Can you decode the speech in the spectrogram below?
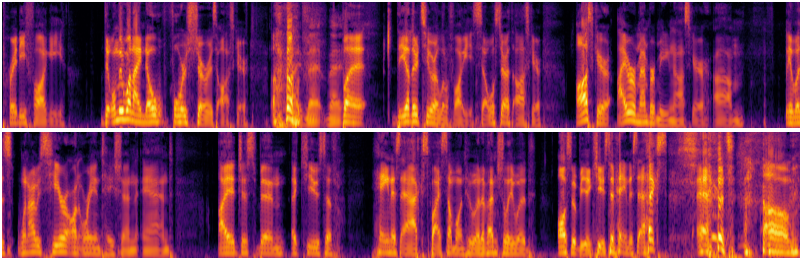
pretty foggy. The only one I know for sure is Oscar. Right, bet, bet. but the other two are a little foggy. So we'll start with Oscar. Oscar, I remember meeting Oscar. Um, it was when I was here on orientation, and I had just been accused of heinous acts by someone who would eventually would also be accused of heinous acts. And um,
